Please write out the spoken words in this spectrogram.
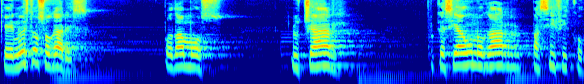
Que en nuestros hogares podamos luchar porque sea un hogar pacífico,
